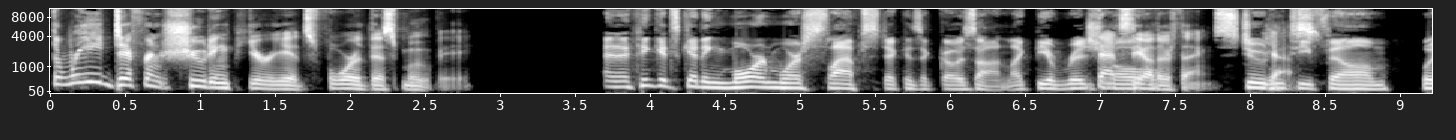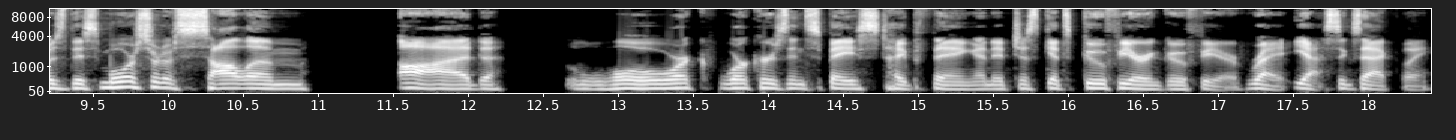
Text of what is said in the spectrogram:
three different shooting periods for this movie. And I think it's getting more and more slapstick as it goes on. Like the original That's the other thing. studenty Yes. film was this more sort of solemn, odd work workers in space type thing, and it just gets goofier and goofier. Right? Yes, exactly.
